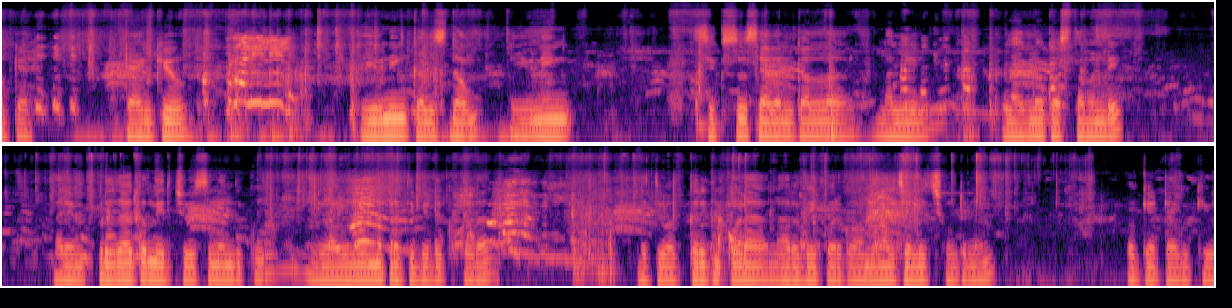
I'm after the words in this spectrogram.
ఓకే. Thank you. ఈవినింగ్ కలుద్దాం. ఈవినింగ్ సిక్స్ సెవెన్ కల్లా మళ్ళీ లైవ్లోకి వస్తామండి. మరి ఇప్పుడు దాకా మీరు చూసినందుకు లైవ్లో ఉన్న ప్రతి బిడ్డకు కూడా ప్రతి ఒక్కరికి కూడా నా హృదయపూర్వక వందనాలు చెల్లించుకుంటున్నాను. Okay thank you.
